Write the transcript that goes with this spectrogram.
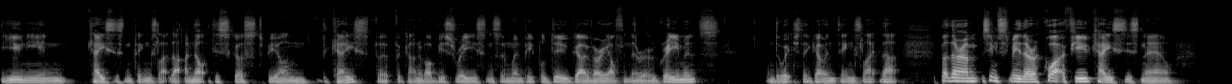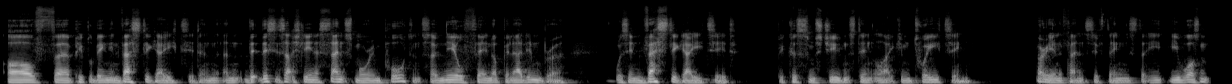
union cases and things like that are not discussed beyond the case for, for kind of obvious reasons. And when people do go, very often there are agreements under which they go and things like that. But there are, seems to me there are quite a few cases now of uh, people being investigated, and, and th- this is actually in a sense more important. So Neil Thin up in Edinburgh was investigated because some students didn't like him tweeting very inoffensive things that he, he wasn't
